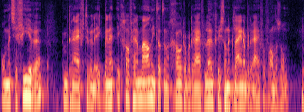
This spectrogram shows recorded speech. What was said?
om met z'n vieren een bedrijf te runnen. Ik, ben, ik geloof helemaal niet dat een groter bedrijf leuker is dan een kleiner bedrijf of andersom. Hm.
